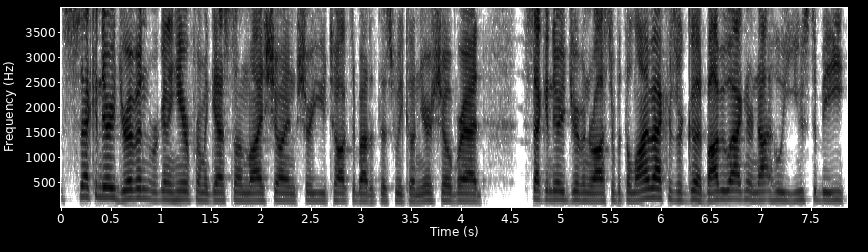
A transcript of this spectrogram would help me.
secondary driven. We're going to hear from a guest on my show. I'm sure you talked about it this week on your show, Brad. Secondary driven roster, but the linebackers are good. Bobby Wagner, not who he used to be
